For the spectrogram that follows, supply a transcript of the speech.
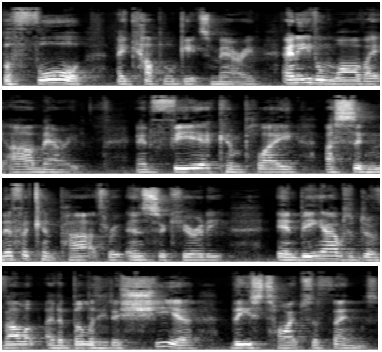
before a couple gets married and even while they are married. And fear can play a significant part through insecurity in being able to develop an ability to share these types of things.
